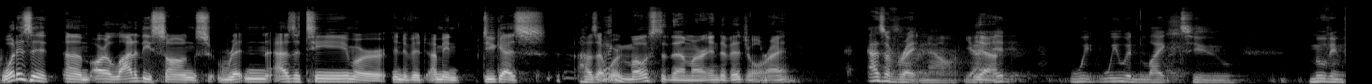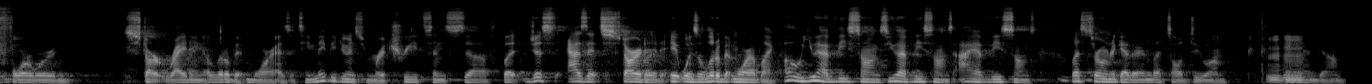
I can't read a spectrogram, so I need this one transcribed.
what is it? Um, are a lot of these songs written as a team or individual? I mean, do you guys? How's I that think work? most of them are individual, right? As of right now, yeah, Yeah. It, we we would like to, moving forward, start writing a little bit more as a team. Maybe doing some retreats and stuff. But just as it started, it was a little bit more of like, oh, you have these songs, you have these songs, I have these songs. Let's throw them together and let's all do them. And um,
